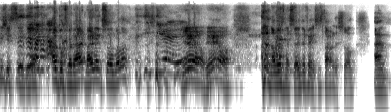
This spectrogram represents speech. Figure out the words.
You said, yeah. I'll go for that. My next song, Miller. yeah, yeah. yeah, yeah. that wasn't a sound effect at the start of the song. Um,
